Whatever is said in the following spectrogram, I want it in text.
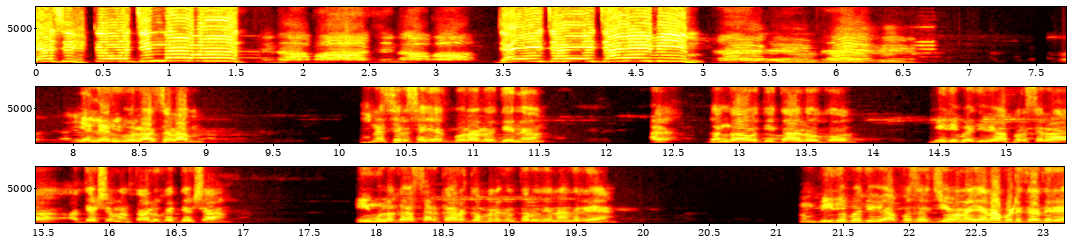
ಯಶಿಷ್ಟು ಜಿಂದಾಬಾದ್! ಜೈ ಜೈ ಜೈ ಭೀಮ್! ಎಲ್ಲರಿಗೂ ಲಾಸಲಾಂ ನನ್ನ ಹೆಸರು ಸೈಯದ್ ಬುರಾನುದ್ದೀನ್ ಗಂಗಾವತಿ ತಾಲೂಕು ಬೀದಿ ಬದಿ ವ್ಯಾಪಾರಸ್ಥರ ಅಧ್ಯಕ್ಷ ನಾನು ತಾಲೂಕು ಅಧ್ಯಕ್ಷ. ಈ ಮೂಲಕ ಸರ್ಕಾರ ಗಮನಕ್ಕೆ ತರೋದೇನಂದ್ರೆ ನಮ್ಮ ಬೀದಿ ಬದಿ ವ್ಯಾಪಾರ ಜೀವನ ಏನಾಗ್ಬಿಟ್ಟೈತೆ ಅಂದ್ರೆ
